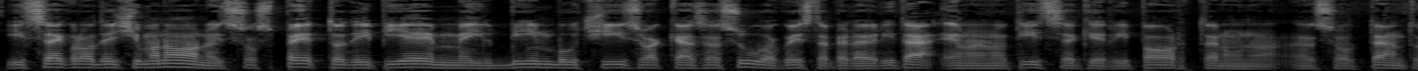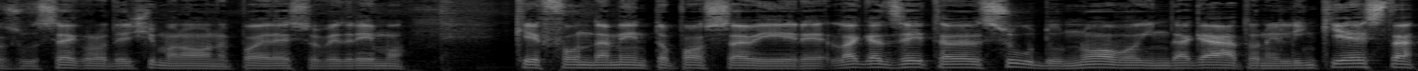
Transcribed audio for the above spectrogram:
Il secolo XIX, il sospetto dei PM, il bimbo ucciso a casa sua, questa per la verità è una notizia che riportano eh, soltanto sul secolo XIX poi adesso vedremo che fondamento possa avere. La Gazzetta del Sud, un nuovo indagato nell'inchiesta,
